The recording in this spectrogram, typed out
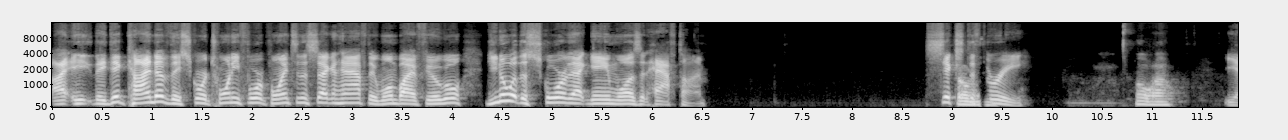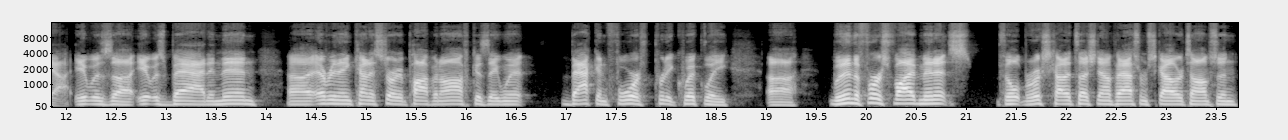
I he, they did kind of. They scored 24 points in the second half. They won by a field goal. Do you know what the score of that game was at halftime? Six oh. to three. Oh wow. Yeah, it was uh it was bad. And then uh everything kind of started popping off because they went back and forth pretty quickly. Uh within the first five minutes, Phillip Brooks caught a touchdown pass from Skylar Thompson.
